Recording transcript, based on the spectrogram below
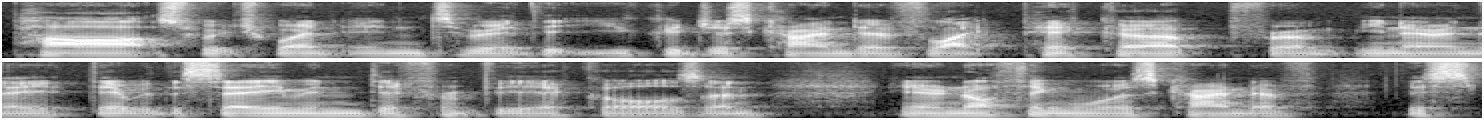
parts which went into it that you could just kind of like pick up from, you know, and they, they were the same in different vehicles. And, you know, nothing was kind of this,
